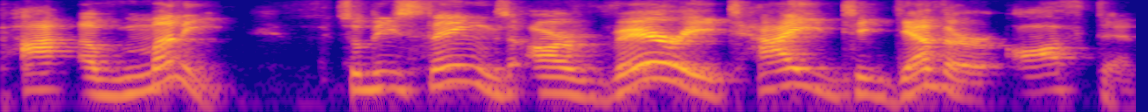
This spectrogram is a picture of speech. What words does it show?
pot of money? So these things are very tied together often.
